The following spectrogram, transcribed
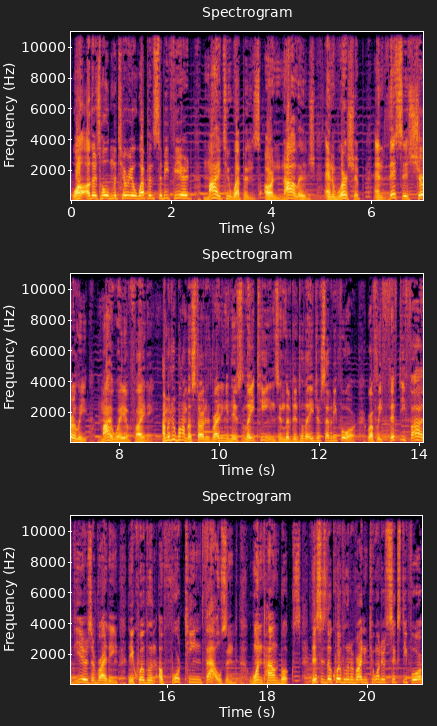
While others hold material weapons to be feared, my two weapons are knowledge and worship, and this is surely my way of fighting. Amadou Bamba started writing in his late teens and lived until the age of 74. Roughly 55 years of writing, the equivalent of 14,000 one pound books. This is the equivalent of writing 264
